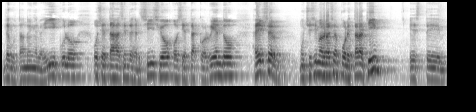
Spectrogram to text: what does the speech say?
degustando en el vehículo, o si estás haciendo ejercicio, o si estás corriendo. Heiser, Muchísimas gracias por estar aquí. Este,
